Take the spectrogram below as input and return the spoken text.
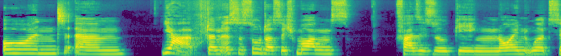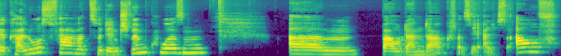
Und ähm, ja, dann ist es so, dass ich morgens quasi so gegen 9 Uhr circa losfahre zu den Schwimmkursen, ähm, baue dann da quasi alles auf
